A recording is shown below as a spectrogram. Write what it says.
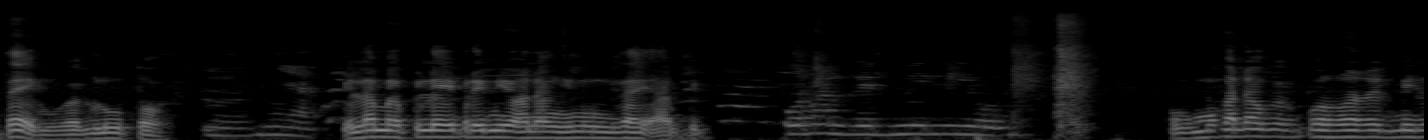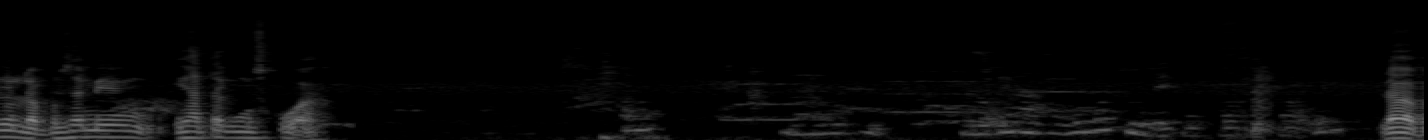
tay kag luto Mm, yeah. pila may pila premyo anang imong tay apit 400 million. kung mo kadaog kag 400 million la sa may ihatag mo sa kuha Doon na ako ba tuloy ko pa oy. lab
